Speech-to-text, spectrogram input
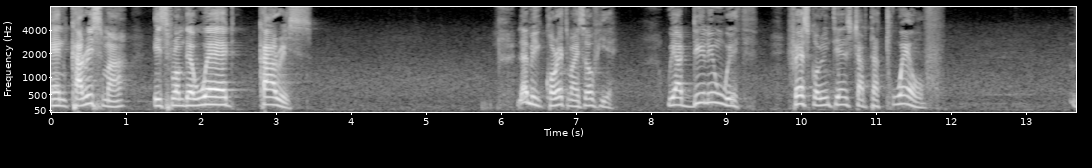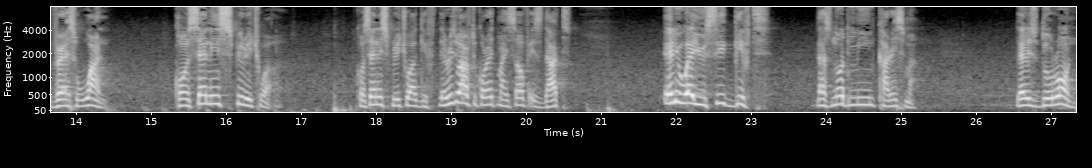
And charisma is from the word charis. Let me correct myself here. We are dealing with 1 Corinthians chapter 12, verse 1, concerning spiritual. Concerning spiritual gift. The reason I have to correct myself is that anywhere you see gift does not mean charisma. There is doron.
